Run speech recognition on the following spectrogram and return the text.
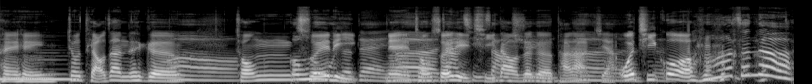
嘿嘿，就挑战这个。从水里，对，从水里骑到这个塔塔加，我骑过啊，真的，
